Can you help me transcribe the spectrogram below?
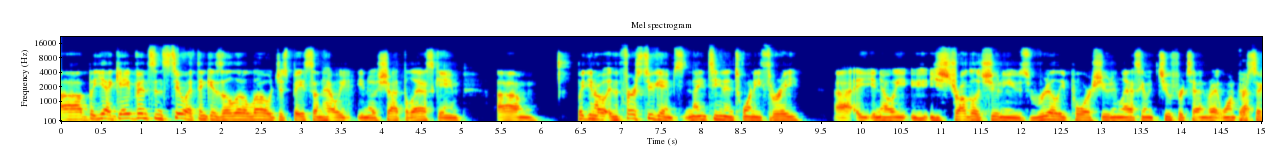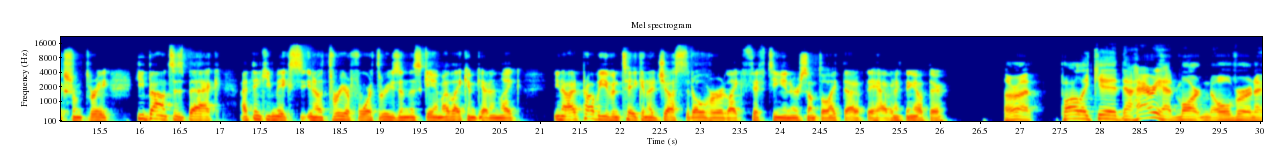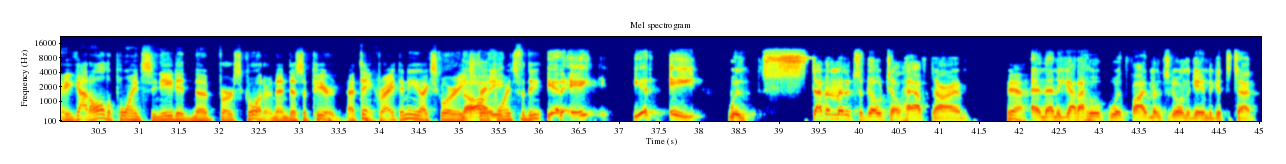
Uh, but yeah, Gabe Vincent's too, I think, is a little low just based on how he, you know, shot the last game. Um, but you know, in the first two games, 19 and 23, uh, you know, he, he- struggled shooting. He was really poor shooting last game, two for 10, right? One for Yeah. six from three. He bounces back. I think he makes, you know, three or four threes in this game. I like him getting like, you know, I'd probably even take an adjusted over like 15 or something like that if they have anything out there. All right. Parlay Kid. Now, Harry had Martin over and he got all the points he needed in the first quarter and then disappeared, I think, right? Didn't he like score eight No, straight he- points for the? He had eight. He had eight with seven minutes to go till halftime, Yeah. and then he got a hoop with five minutes to go in the game to get to ten.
